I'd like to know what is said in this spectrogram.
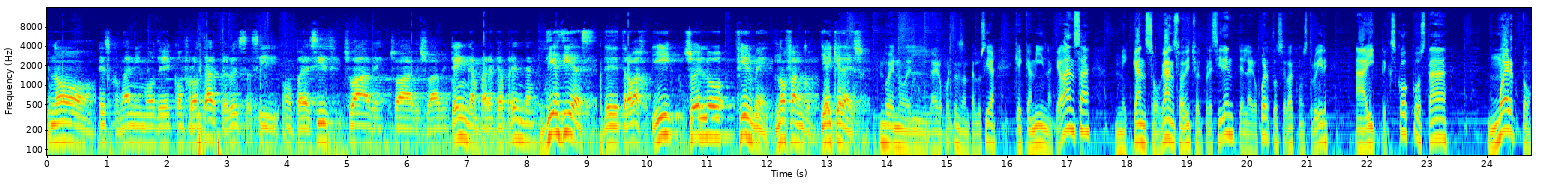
No es con ánimo de confrontar, pero es así como para decir suave, suave, suave. Tengan para que aprendan 10 días de trabajo y suelo firme, no fango. Y ahí queda eso. Bueno, el aeropuerto en Santa Lucía que camina, que avanza me canso ganso, ha dicho el presidente. El aeropuerto se va a construir ahí. Texcoco está muerto,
